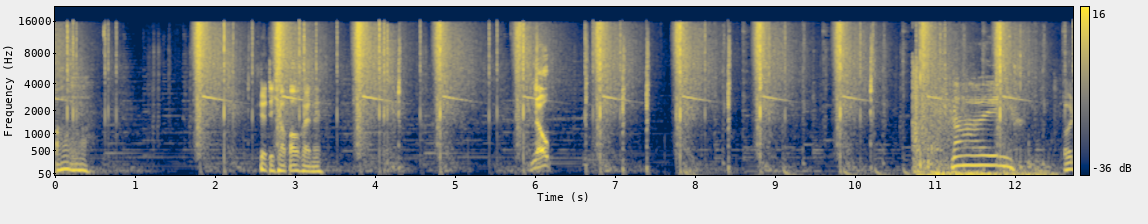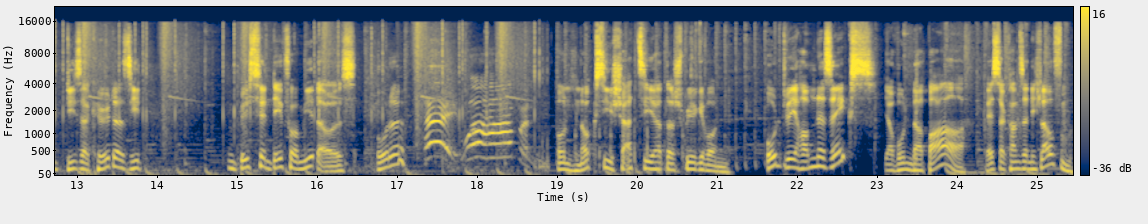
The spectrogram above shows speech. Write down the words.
Oh. Shit, ich habe auch eine. Nope. Nein. Und dieser Köder sieht ein bisschen deformiert aus, oder? Hey, what happened? Und Noxy Schatzi hat das Spiel gewonnen. Und wir haben eine 6. Ja, wunderbar. Besser kann es ja nicht laufen.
